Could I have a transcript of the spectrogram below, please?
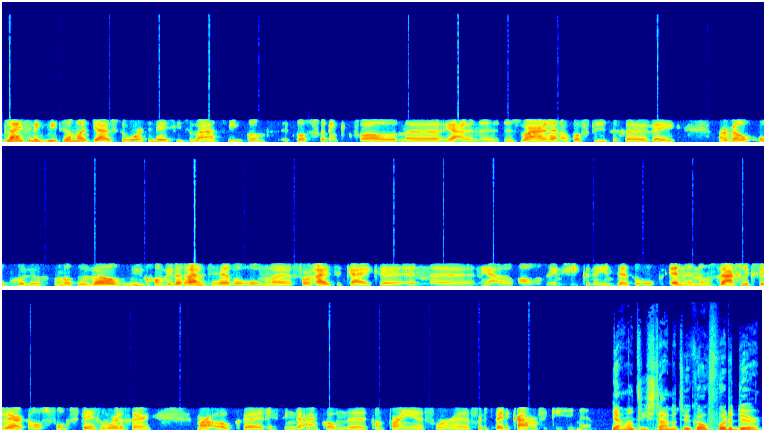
blij vind ik niet helemaal het juiste woord in deze situatie. Want het was denk ik vooral een, uh, ja, een, een, zware en ook wel verdrietige week. Maar wel opgelucht. Omdat we wel nu gewoon weer de ruimte hebben om uh, vooruit te kijken. En ja, al onze energie kunnen inzetten op en in ons dagelijkse werk als volksvertegenwoordiger. Maar ook richting de aankomende campagne voor, voor de Tweede Kamerverkiezingen. Ja, want die staan natuurlijk ook voor de deur.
